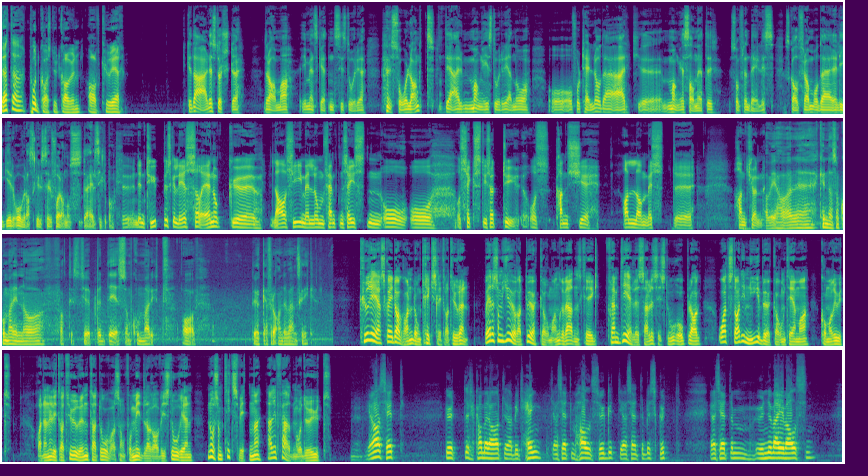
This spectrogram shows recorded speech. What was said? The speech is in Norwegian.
Dette er podkastutgaven av Kurer. Det er det største dramaet i menneskehetens historie så langt. Det er mange historier igjen å, å, å fortelle, og det er eh, mange sannheter som fremdeles skal fram, og det ligger overraskelser foran oss. Det er jeg helt sikker på. Den typiske leser er nok, eh, la oss si, mellom 15-16 år og, og 60-70, og kanskje aller mest eh, hannkjønn. Vi har eh, kunder som kommer inn og faktisk kjøper det som kommer ut av bøker fra andre verdenskrig. Kurer skal i dag handle om krigslitteraturen. Hva er det som gjør at bøker om andre verdenskrig fremdeles selges i store opplag, og at stadig nye bøker om temaet kommer ut? Har denne litteraturen tatt over som formidler av historien, nå som tidsvitnene er i ferd med å dø ut? Jeg har sett gutter, kamerater, har blitt hengt, jeg har sett dem halshugget, jeg har sett dem beskutt. Jeg har sett dem under veivalsen,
